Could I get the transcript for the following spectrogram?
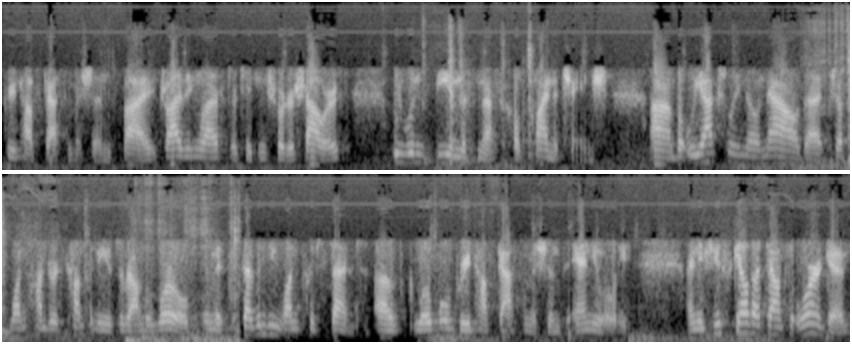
greenhouse gas emissions by driving less or taking shorter showers, we wouldn't be in this mess called climate change. Um, but we actually know now that just 100 companies around the world emit 71% of global greenhouse gas emissions annually. And if you scale that down to Oregon,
